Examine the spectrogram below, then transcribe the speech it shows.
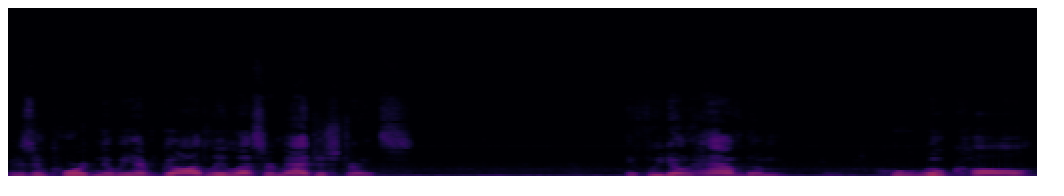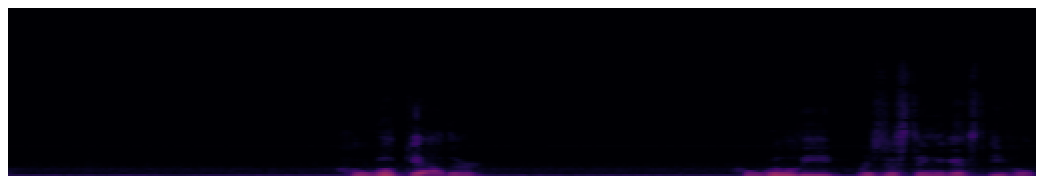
It is important that we have godly lesser magistrates. If we don't have them, who will call? Who will gather? Who will lead resisting against evil?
